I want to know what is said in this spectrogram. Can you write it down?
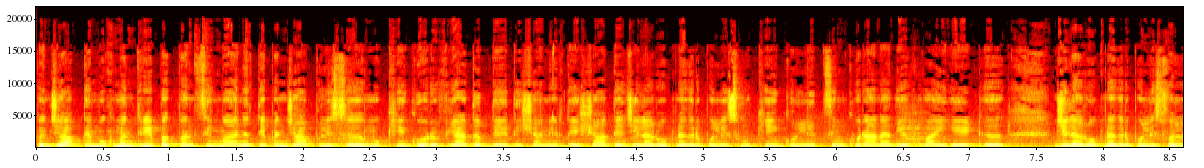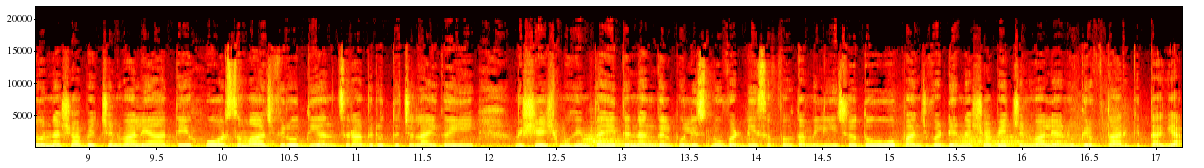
ਪੰਜਾਬ ਦੇ ਮੁੱਖ ਮੰਤਰੀ ਭਗਵੰਤ ਸਿੰਘ ਮਾਨ ਅਤੇ ਪੰਜਾਬ ਪੁਲਿਸ ਮੁਖੀ ਗੌਰਵ ਯਾਦਵ ਦੇ ਦਿਸ਼ਾ ਨਿਰਦੇਸ਼ਾਂ ਅਤੇ ਜ਼ਿਲ੍ਹਾ ਰੂਪਨਗਰ ਪੁਲਿਸ ਮੁਖੀ ਗੁਰਨੀਤ ਸਿੰਘ ਖੁਰਾਨਾ ਦੀ ਅਗਵਾਈ ਹੇਠ ਜ਼ਿਲ੍ਹਾ ਰੂਪਨਗਰ ਪੁਲਿਸ ਵੱਲੋਂ ਨਸ਼ਾ ਵੇਚਣ ਵਾਲਿਆਂ ਅਤੇ ਹੋਰ ਸਮਾਜ ਵਿਰੋਧੀ ਅੰਸਰਾਂ ਵਿਰੁੱਧ ਚਲਾਈ ਗਈ ਵਿਸ਼ੇਸ਼ ਮੁਹਿੰਮ ਤਹਿਤ ਨੰਗਲ ਪੁਲਿਸ ਨੂੰ ਵੱਡੀ ਸਫਲਤਾ ਮਿਲੀ, ਜਦੋਂ ਪੰਜ ਵੱਡੇ ਨਸ਼ਾ ਵੇਚਣ ਵਾਲਿਆਂ ਨੂੰ ਗ੍ਰਿਫਤਾਰ ਕੀਤਾ ਗਿਆ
